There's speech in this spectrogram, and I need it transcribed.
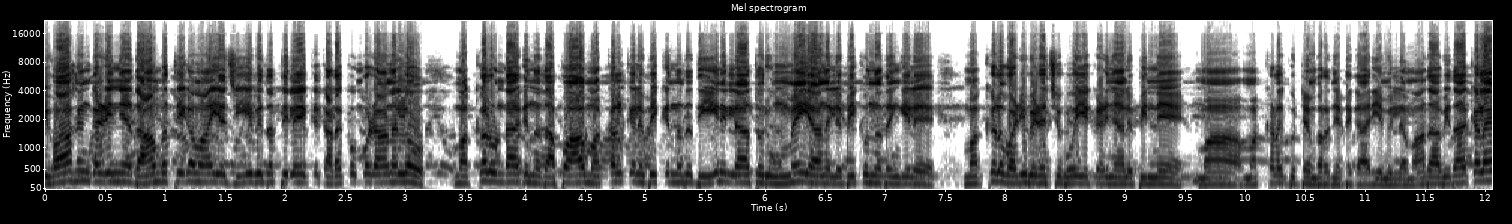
വിവാഹം കഴിഞ്ഞ് ദാമ്പത്തികമായ ജീവിതത്തിലേക്ക് കടക്കുമ്പോഴാണല്ലോ മക്കൾ ഉണ്ടാകുന്നത് അപ്പൊ ആ മക്കൾക്ക് ലഭിക്കുന്നത് ദീനില്ലാത്തൊരു ഉമ്മയാണ് ലഭിക്കുന്നതെങ്കിൽ മക്കൾ വഴിപിഴച്ചു പോയി കഴിഞ്ഞാൽ പിന്നെ മക്കളെ കുറ്റം പറഞ്ഞിട്ട് കാര്യമില്ല. മാതാപിതാക്കളെ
